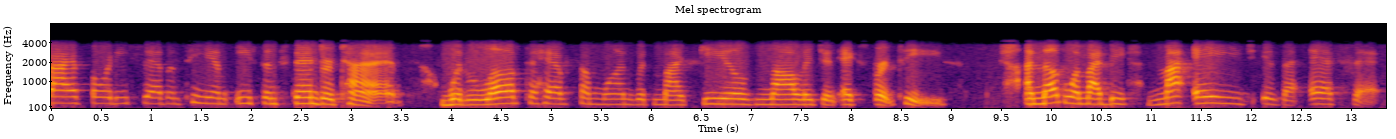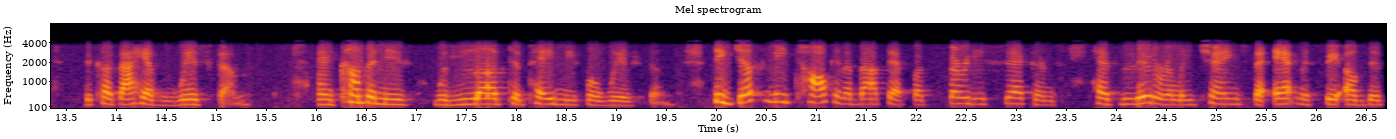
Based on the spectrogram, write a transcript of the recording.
5:47 p.m. Eastern Standard Time, would love to have someone with my skills, knowledge, and expertise." Another one might be, "My age is an asset because I have wisdom, and companies would love to pay me for wisdom." See, just me talking about that for 30 seconds has literally changed the atmosphere of this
